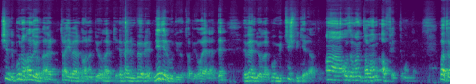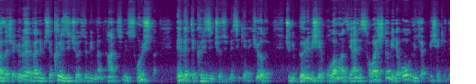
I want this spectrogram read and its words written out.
Şimdi bunu alıyorlar Tayyip Erdoğan'a diyorlar ki efendim böyle nedir bu diyor tabii o herhalde. Efendim diyorlar bu müthiş bir geri adım. Aa o zaman tamam affettim onları. Vatandaşa göre efendim işte krizi çözdü bilmem ne. Ha şimdi sonuçta elbette krizin çözülmesi gerekiyordu. Çünkü böyle bir şey olamaz. Yani savaşta bile olmayacak bir şekilde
